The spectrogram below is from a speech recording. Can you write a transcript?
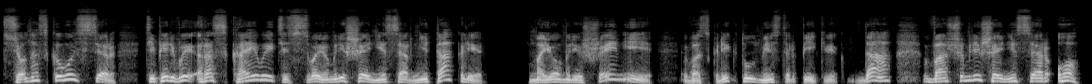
все насквозь, сэр. Теперь вы раскаиваетесь в своем решении, сэр, не так ли?» «В моем решении?» — воскликнул мистер Пиквик. «Да, в вашем решении, сэр. О,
